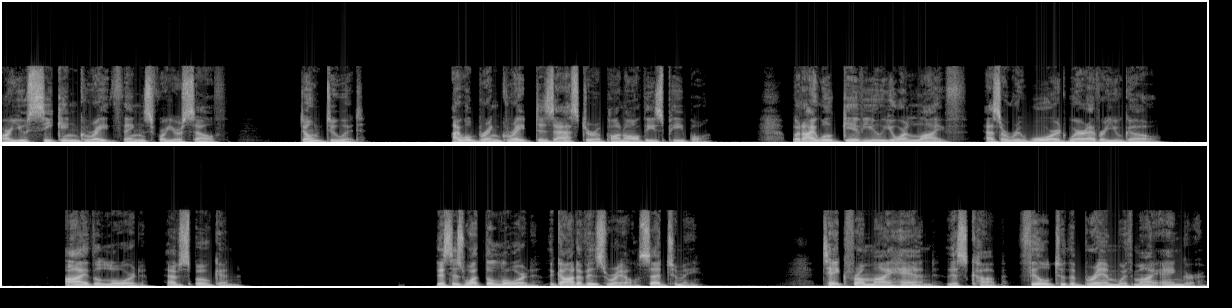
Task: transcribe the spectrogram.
Are you seeking great things for yourself? Don't do it. I will bring great disaster upon all these people. But I will give you your life as a reward wherever you go. I, the Lord, have spoken. This is what the Lord, the God of Israel, said to me Take from my hand this cup filled to the brim with my anger,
